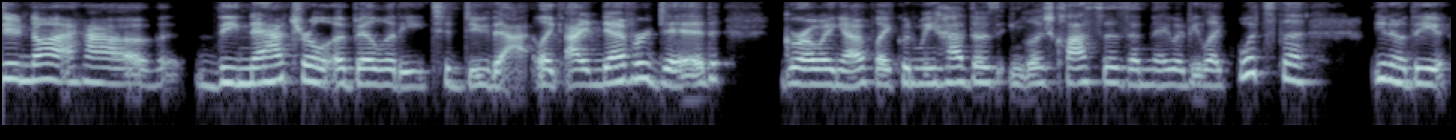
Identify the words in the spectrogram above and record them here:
do not have the natural ability to do that. Like I never did growing up. Like when we had those English classes and they would be like, what's the you know the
